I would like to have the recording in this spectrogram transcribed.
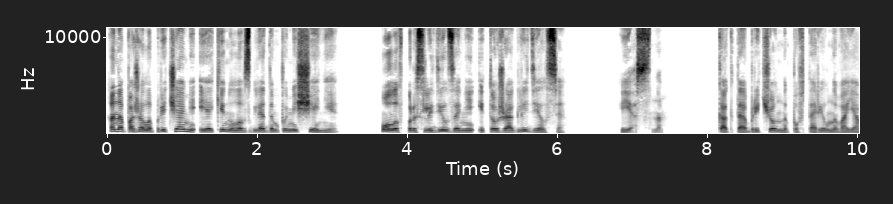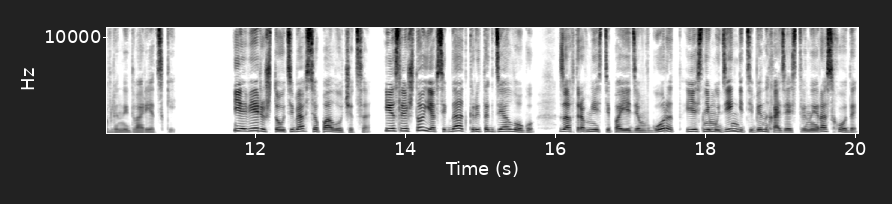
Она пожала плечами и окинула взглядом помещение. Олаф проследил за ней и тоже огляделся. «Ясно», — как-то обреченно повторил новоявленный дворецкий. «Я верю, что у тебя все получится. Если что, я всегда открыта к диалогу. Завтра вместе поедем в город, я сниму деньги тебе на хозяйственные расходы.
